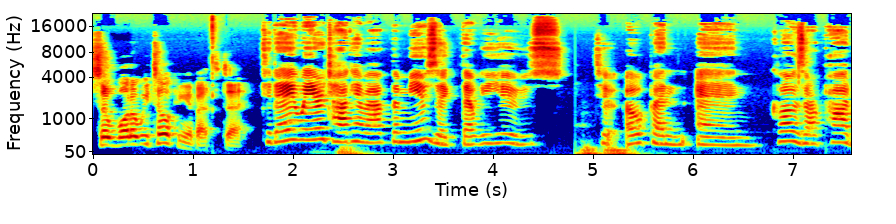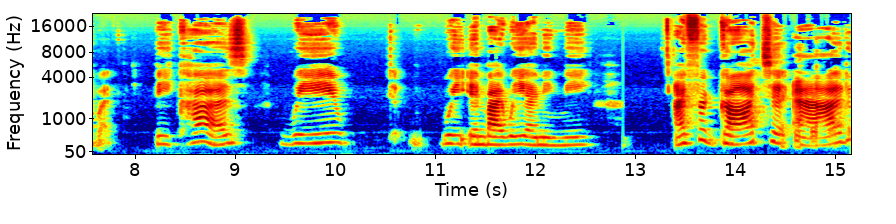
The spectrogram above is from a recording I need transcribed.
so, what are we talking about today? Today we are talking about the music that we use to open and close our pod with. Because we we and by we I mean me I forgot to add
